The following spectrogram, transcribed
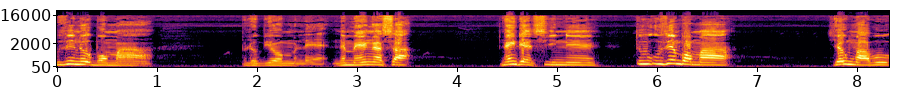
ဦးဇင်းတို့အပေါ်မှာဘယ်လိုပြောမလဲနမဲငါစနိုင်တဲ့စီနင်းသူဦးဇင်းပေါ်မှာရုံမာဖို့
